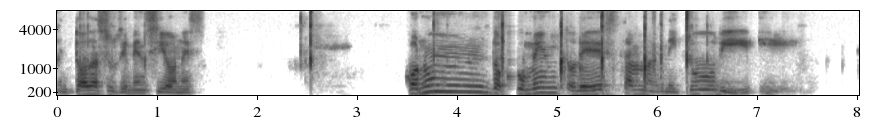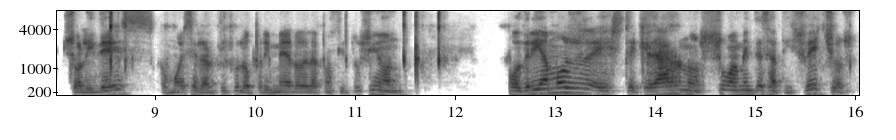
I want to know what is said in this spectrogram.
en todas sus dimensiones. Con un documento de esta magnitud y, solidez, como es el artículo primero de la Constitución, podríamos este, quedarnos sumamente satisfechos.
